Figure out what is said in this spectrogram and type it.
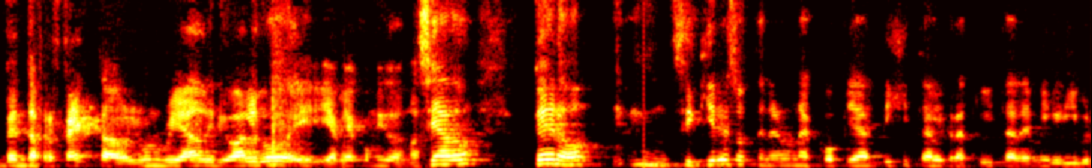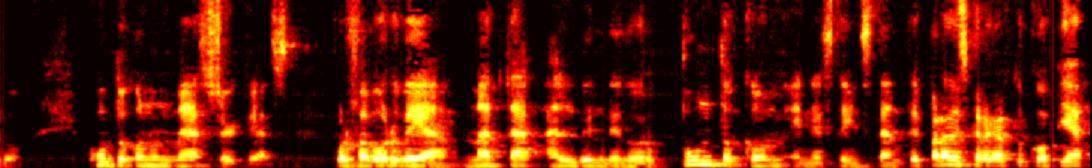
venta perfecta o algún reality o algo y, había comido demasiado. Pero si quieres obtener una copia digital gratuita de mi libro junto con un masterclass, por favor ve a mataalvendedor.com en este instante para descargar tu copia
